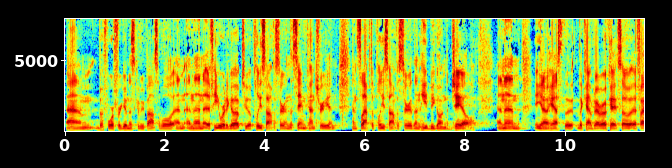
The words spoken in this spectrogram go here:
um, before forgiveness could be possible. And and then if he were to go up to a police officer in the same country and and slap the police officer, then he'd be going to jail. And then you know he asked the, the cab driver, okay, so if I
